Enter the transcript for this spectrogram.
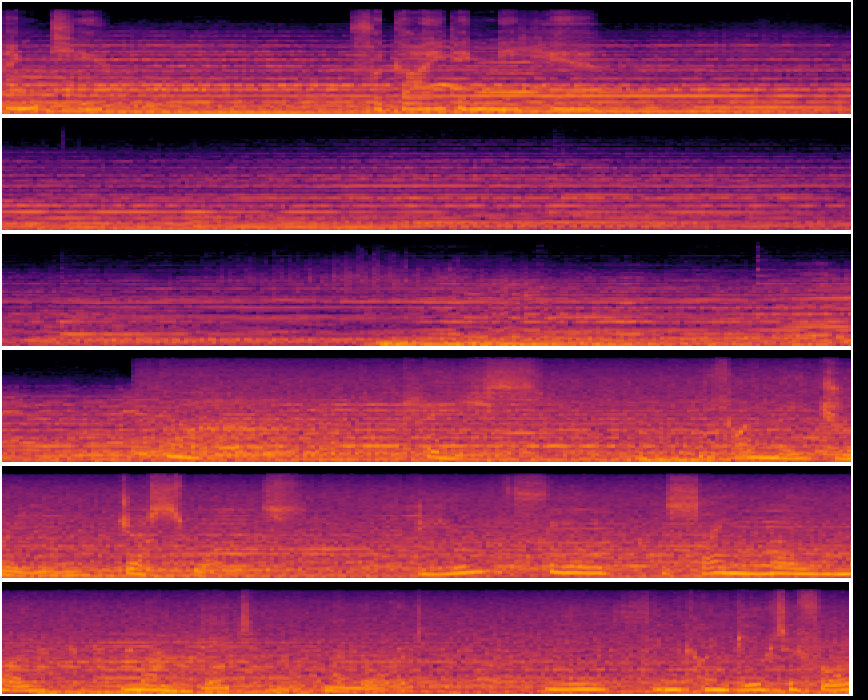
Thank you for guiding me here. I may dream just once, do you feel the same way my mum did, my lord? You think I'm beautiful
